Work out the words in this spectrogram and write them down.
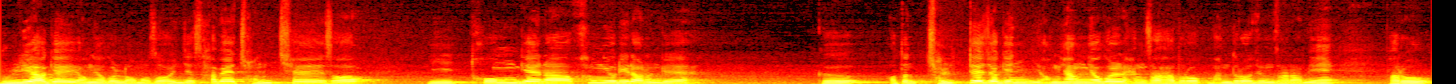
물리학의 영역을 넘어서 이제 사회 전체에서 이 통계나 확률이라는 게 그 어떤 절대적인 영향력을 행사하도록 만들어준 사람이 바로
